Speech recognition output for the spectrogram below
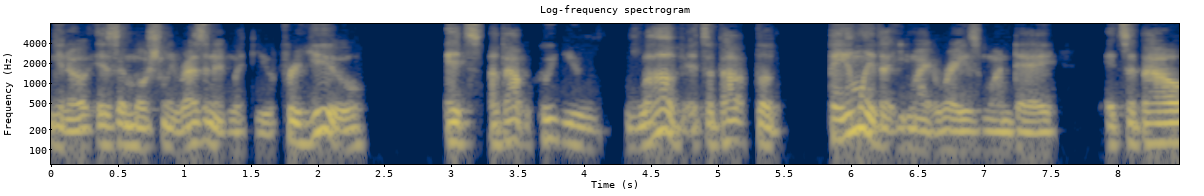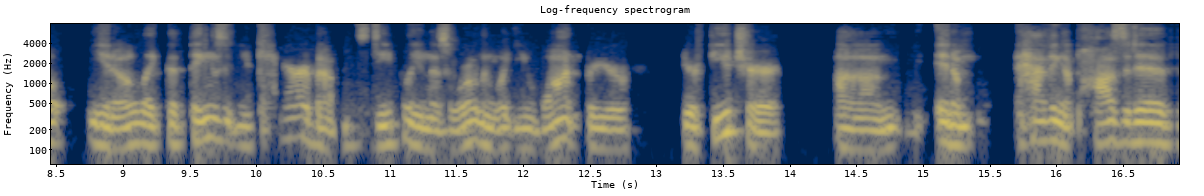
you know, is emotionally resonant with you. For you, it's about who you love. It's about the family that you might raise one day. It's about, you know, like the things that you care about deeply in this world and what you want for your your future. Um, in a, having a positive,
